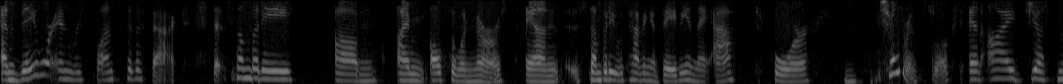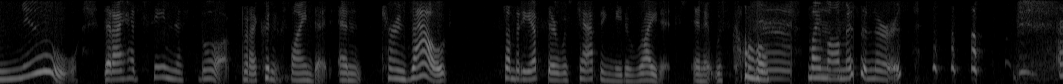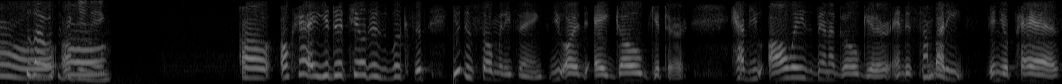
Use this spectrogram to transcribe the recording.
and they were in response to the fact that somebody. Um, I'm also a nurse, and somebody was having a baby, and they asked for children's books and I just knew that I had seen this book but I couldn't find it and turns out somebody up there was tapping me to write it, and it was called mm-hmm. "My Mom is a Nurse." oh, so that was the beginning. Oh, oh, okay. You did children's books. You do so many things. You are a go-getter. Have you always been a go-getter? And did somebody in your past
